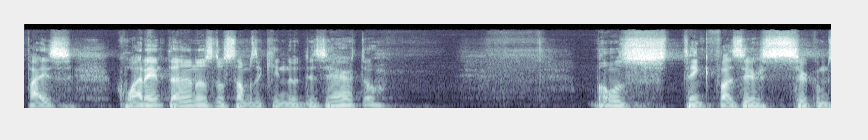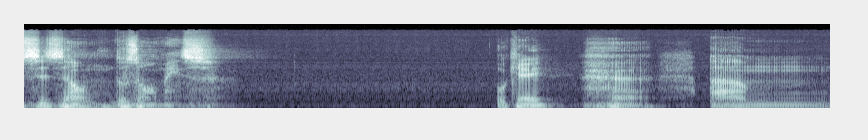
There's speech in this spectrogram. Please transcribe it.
faz 40 anos nós estamos aqui no deserto, vamos ter que fazer circuncisão dos homens. Ok? um,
